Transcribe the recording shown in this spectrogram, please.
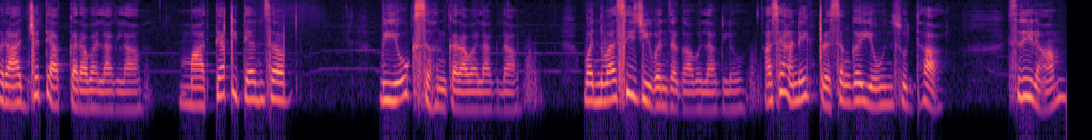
राज्य त्याग करावा लागला. मात्या पित्यांचा वियोग सहन करावा लागला. वनवासी जीवन जगावं लागलं. असे अनेक प्रसंग येऊन सुद्धा श्रीराम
